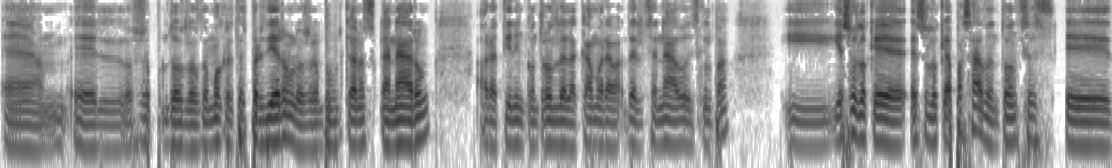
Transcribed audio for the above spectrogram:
em, el- los, los, los demócratas perdieron, los republicanos ganaron, ahora tienen control de la Cámara, del Senado, disculpa, y, eso es lo que eso es lo que ha pasado. Entonces, eh,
